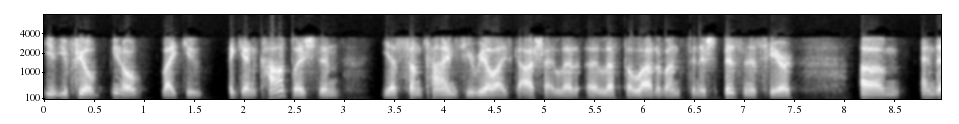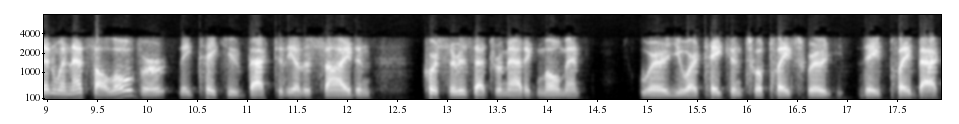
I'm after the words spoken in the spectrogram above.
you, you feel you know like you again accomplished. And yes, sometimes you realize, gosh, I, let, I left a lot of unfinished business here. Um, and then when that's all over, they take you back to the other side. And of course, there is that dramatic moment where you are taken to a place where they play back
